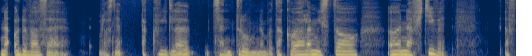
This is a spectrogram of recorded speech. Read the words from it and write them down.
na odvaze vlastně takovýhle centrum nebo takovéhle místo eh, navštívit. A v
